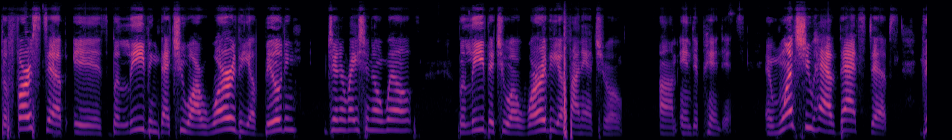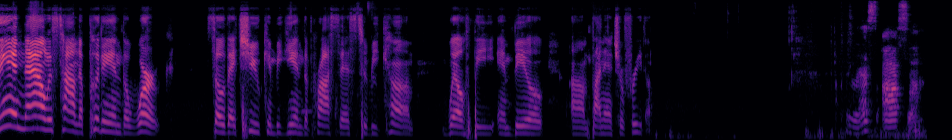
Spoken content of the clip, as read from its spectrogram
the first step is believing that you are worthy of building generational wealth, believe that you are worthy of financial um, independence. And once you have that steps, then now it's time to put in the work so that you can begin the process to become wealthy and build um, financial freedom. That's awesome.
